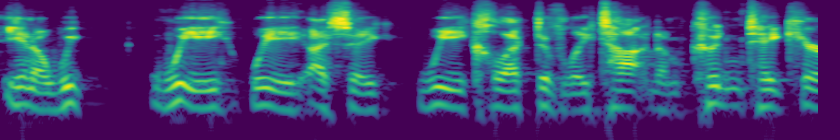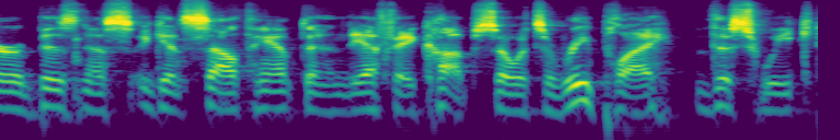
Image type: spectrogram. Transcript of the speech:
you know, we we, we, I say we collectively, Tottenham couldn't take care of business against Southampton in the FA Cup. So it's a replay this week.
